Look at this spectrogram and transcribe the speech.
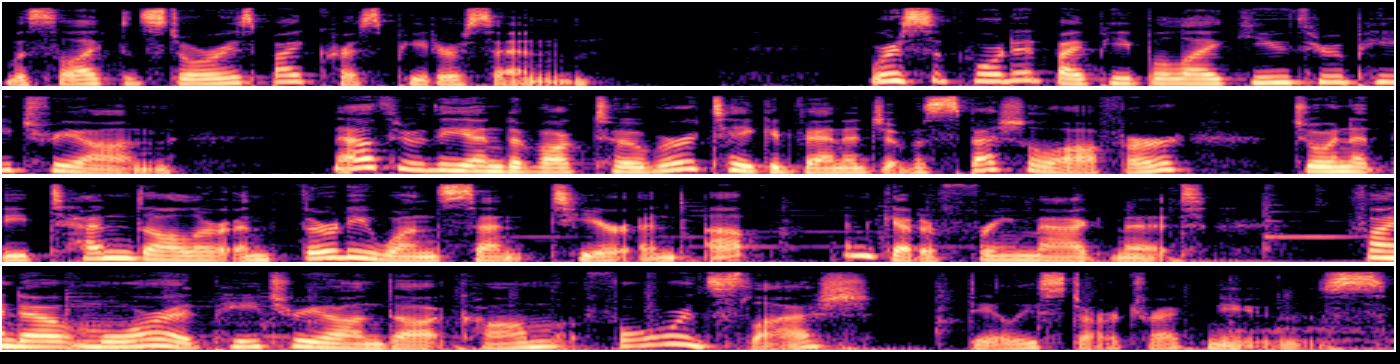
with selected stories by Chris Peterson. We're supported by people like you through Patreon. Now through the end of October, take advantage of a special offer. Join at the $10.31 tier and up and get a free magnet. Find out more at patreon.com forward slash daily Star Trek news.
